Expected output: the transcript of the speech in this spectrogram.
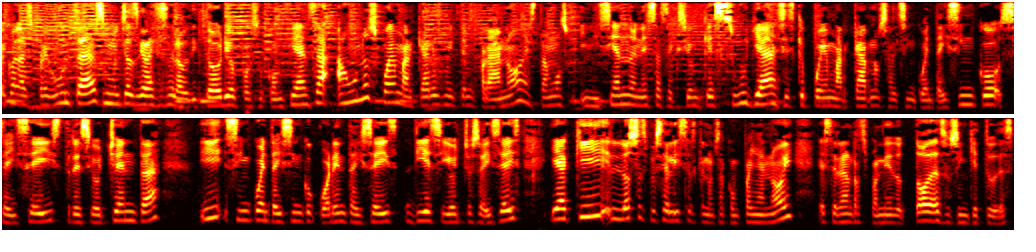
Con las preguntas. Muchas gracias al auditorio por su confianza. Aún nos puede marcar, es muy temprano. Estamos iniciando en esta sección que es suya, así es que puede marcarnos al 55 66 1380 y 5546-1866. Y aquí los especialistas que nos acompañan hoy estarán respondiendo todas sus inquietudes.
